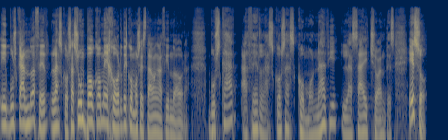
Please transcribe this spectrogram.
eh, buscando hacer las cosas un poco mejor de como se estaban haciendo ahora. Buscar hacer las cosas como nadie las ha hecho antes. Eso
